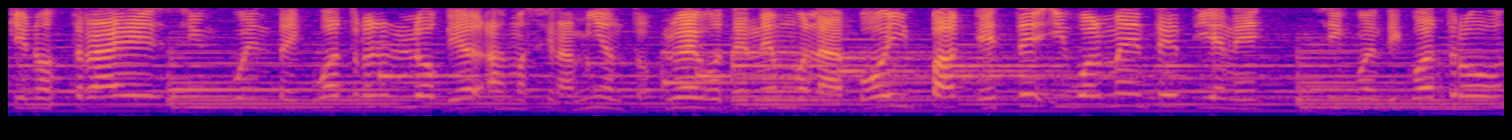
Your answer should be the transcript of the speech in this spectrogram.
que nos trae 54 slots de almacenamiento. Luego tenemos la Boy Pack. Este igualmente tiene 54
